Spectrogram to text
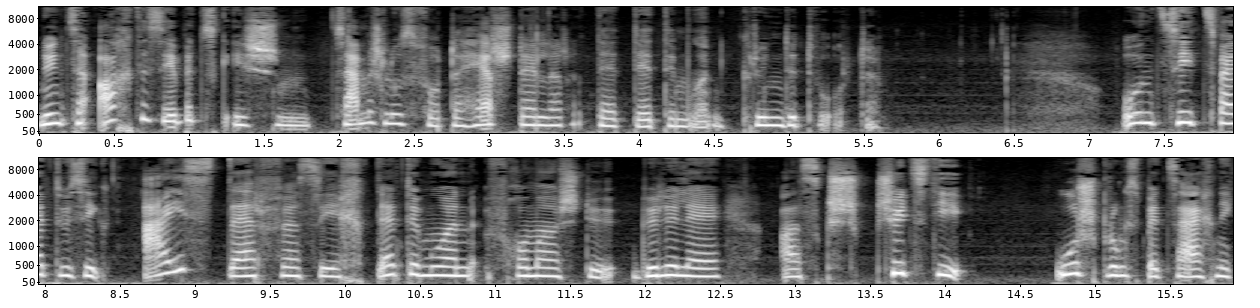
1978 ist ein Zusammenschluss von der Hersteller der Detemoin gegründet worden. Und seit 2001 dürfen sich Detemoin Fromage de Bellelay als geschützte Ursprungsbezeichnung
